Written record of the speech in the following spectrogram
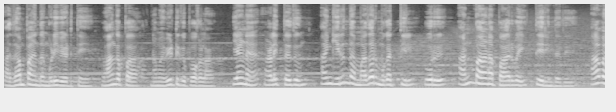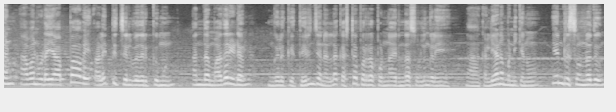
அதான்ப்பா இந்த முடிவு எடுத்தேன். வாங்கப்பா நம்ம வீட்டுக்கு போகலாம். என அழைத்ததும் அங்கிருந்த மதர் முகத்தில் ஒரு அன்பான பார்வை தெரிந்தது. அவன் அவனுடைய அப்பாவை அழைத்துச் செல்வதற்கு முன் அந்த மதரிடம் உங்களுக்கு தெரிஞ்ச நல்ல கஷ்டப்படுற பொண்ணா இருந்தா சொல்லுங்களேன். நான் கல்யாணம் பண்ணிக்கணும் என்று சொன்னதும்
